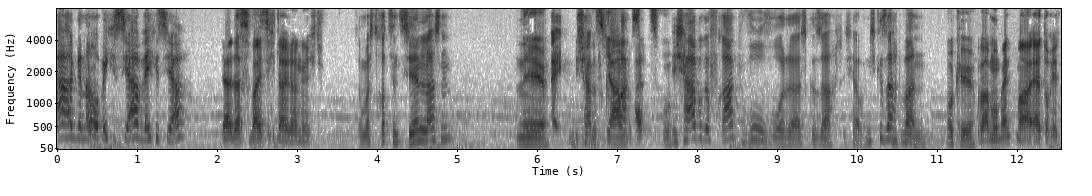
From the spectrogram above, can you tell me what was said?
ja, genau. Welches Jahr? Welches Jahr? Ja, das weiß ich leider nicht. Sollen wir es trotzdem zählen lassen? Nee. Ich habe gefragt, ich habe gefragt, wo wurde das gesagt. Ich habe nicht gesagt, wann. Okay. Aber Moment mal, er hat doch jetzt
